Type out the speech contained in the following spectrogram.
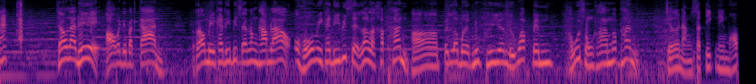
นะ เจ้าหน้าที่ออกปฏิบัติการ เรามีคดีพิเศษต้องทำแล้ว โอ้โห มีคดีพิเศษแล้วเหรอครับท่าน อ่า เป็นระเบิดนิวเคลียร์หรือว่าเป็นอาวุธสงครามครับท่าน เจอหนังสติ๊กในม็อบ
